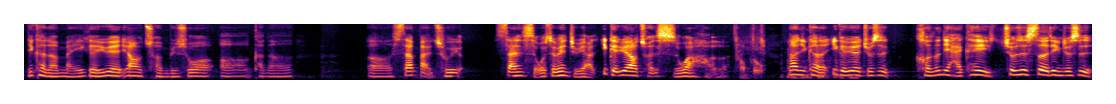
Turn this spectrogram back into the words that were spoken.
你可能每一个月要存，比如说，呃，可能，呃，三百除以三十，我随便举一下，一个月要存十万好了，差不多。那你可能一个月就是，可能你还可以就是设定就是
